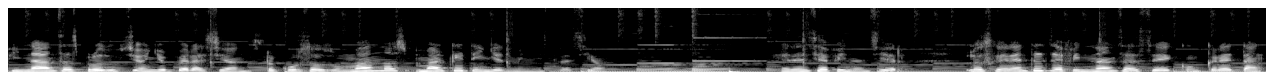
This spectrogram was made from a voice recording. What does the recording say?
finanzas, producción y operaciones, recursos humanos, marketing y administración. Gerencia financiera. Los gerentes de finanzas se concretan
